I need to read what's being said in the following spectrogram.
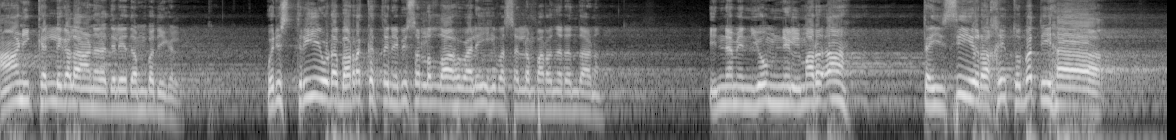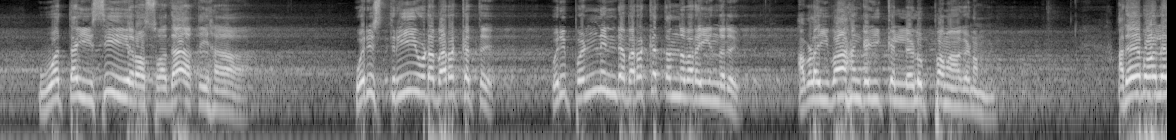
ആണിക്കല്ലുകളാണ് അതിലെ ദമ്പതികൾ. ഒരു സ്ത്രീയുടെ ബറക്കത്ത് നബി സല്ലാഹു അലൈഹി വസല്ലം പറഞ്ഞത് എന്താണ്? ഇന്നമിൻ യുംനിൽ ഒരു സ്ത്രീയുടെ ബറക്കത്ത് ഒരു പെണ്ണിന്റെ ബറക്കത്ത് എന്ന് പറയുന്നത് അവളെ വിവാഹം കഴിക്കൽ എളുപ്പമാകണം. അതേപോലെ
